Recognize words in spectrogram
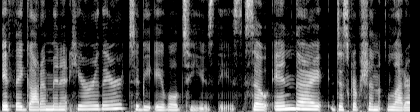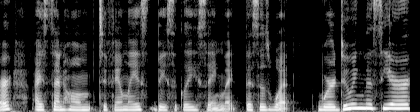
if they got a minute here or there to be able to use these. So in the description letter, I sent home to families basically saying like this is what we're doing this year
